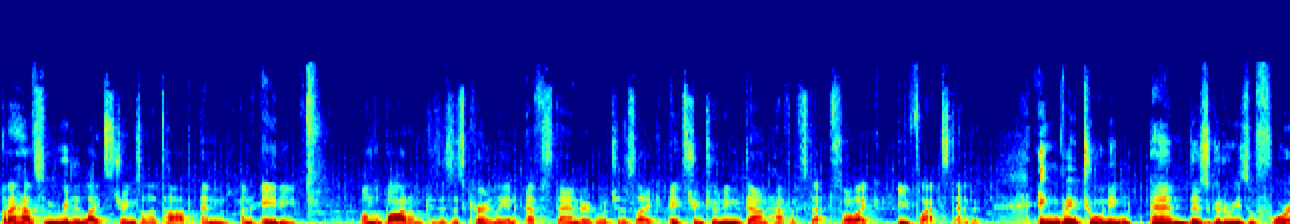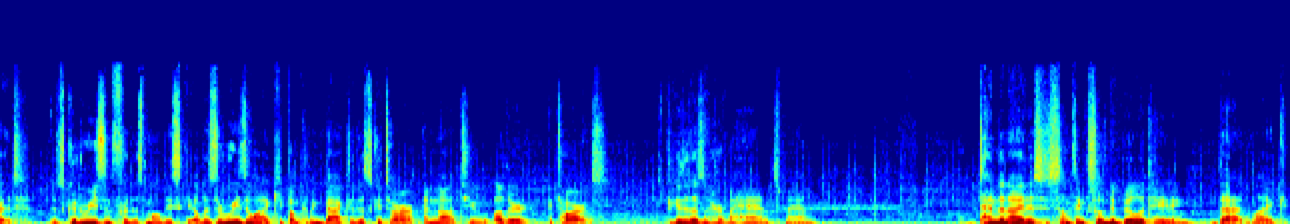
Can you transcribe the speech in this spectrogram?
But I have some really light strings on the top and an 80 on the bottom because this is currently an F standard, which is like eight string tuning down half of steps, so like E flat standard. Yngwie tuning, and there's a good reason for it. There's good reason for this multi-scale. There's a reason why I keep on coming back to this guitar and not to other guitars. It's because it doesn't hurt my hands, man. Tendonitis is something so debilitating that like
